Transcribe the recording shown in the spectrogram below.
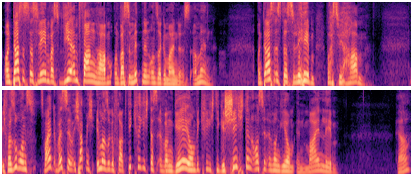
Und das ist das Leben, was wir empfangen haben und was mitten in unserer Gemeinde ist. Amen. Und das ist das Leben, was wir haben. Ich versuche uns weißt du, ich habe mich immer so gefragt, wie kriege ich das Evangelium, wie kriege ich die Geschichten aus dem Evangelium in mein Leben? Ja?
